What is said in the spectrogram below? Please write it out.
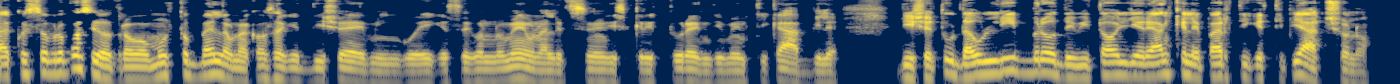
a questo proposito trovo molto bella una cosa che dice Hemingway, che secondo me è una lezione di scrittura indimenticabile. Dice tu da un libro devi togliere anche le parti che ti piacciono.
